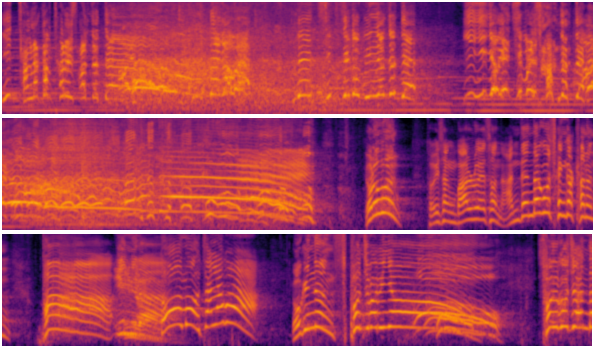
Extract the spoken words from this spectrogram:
이 장난감 차를 샀는데? 내가 왜 내 집세도 밀렸는데? 이 인형의 집을 샀는데? 여러분 더 이상 말로 해선 안 된다고 생각하는 파입니다. 너뭐 잘라고? 여기 있는 스펀지밥 인형 설거지한다.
